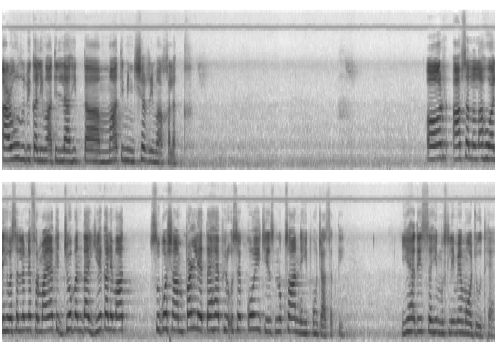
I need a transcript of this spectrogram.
اعوذ بکلمات اللہ التامات من شر ما خلق. اور آپ صلی اللہ علیہ وسلم نے فرمایا کہ جو بندہ یہ کلمات صبح و شام پڑھ لیتا ہے، پھر اسے کوئی چیز نقصان نہیں پہنچا سکتی۔ یہ حدیث صحیح مسلم میں موجود ہے۔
